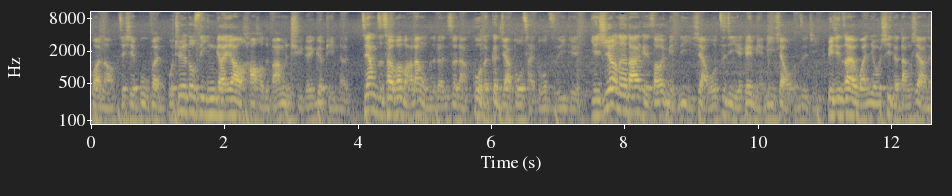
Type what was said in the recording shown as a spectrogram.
观哦这些部分，我觉得都是应该要好好的把它们取得一个平衡，这样子才有办法让我们的人生啊过得更加多彩多姿一点。也希望呢大家可以稍微勉励一下，我自己也可以勉励一下我自己。毕竟在玩游戏的当下呢，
